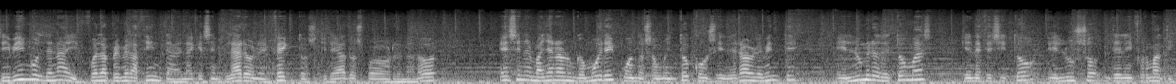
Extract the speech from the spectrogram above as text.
Si bien GoldenEye fue la primera cinta en la que se emplearon efectos creados por ordenador, es en El Mañana Nunca Muere cuando se aumentó considerablemente el número de tomas que necesitó el uso de la informática.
